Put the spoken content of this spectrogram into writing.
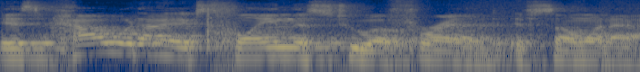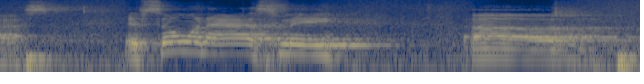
is how would I explain this to a friend if someone asked? If someone asked me, uh,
